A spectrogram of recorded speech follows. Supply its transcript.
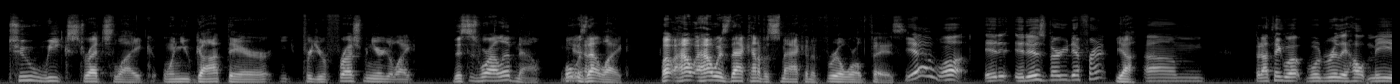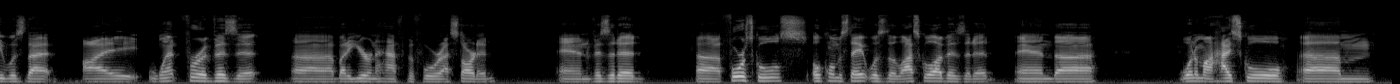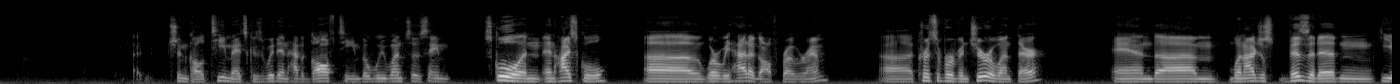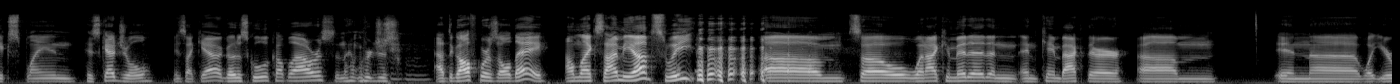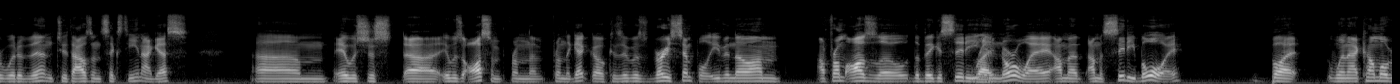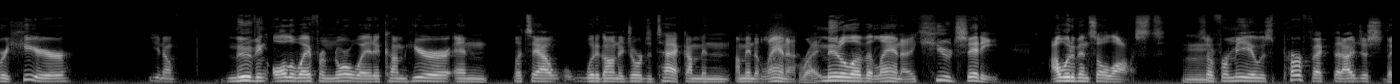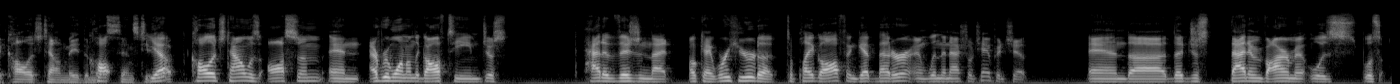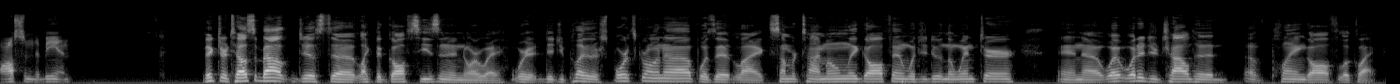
two week stretch like when you got there for your freshman year? You're like, this is where I live now. What was that like? How, how, how was that kind of a smack in the real world face? Yeah, well, it it is very different. Yeah. Um, but I think what would really help me was that I went for a visit uh, about a year and a half before I started, and visited uh, four schools. Oklahoma State was the last school I visited, and uh, one of my high school. Um, I shouldn't call it teammates because we didn't have a golf team, but we went to the same school in, in high school uh, where we had a golf program. Uh, Kristoffer Ventura went there, and um, when I just visited and he explained his schedule, he's like, "Yeah, I go to school a couple hours, and then we're just at the golf course all day." I'm like, "Sign me up, sweet." um, so when I committed and, and came back there um, in uh, what year would have been 2016, I guess. Um, it was just uh, it was awesome from the from the get go because it was very simple. Even though I'm I'm from Oslo, the biggest city Right. in Norway, I'm a I'm a city boy, but when I come over here, you know, moving all the way from Norway to come here and let's say I would have gone to Georgia Tech, I'm in I'm in Atlanta, Right. middle of Atlanta, a huge city. I would have been so lost. Mm. So for me, it was perfect that I just The college town made the Col- most sense to you. Yep, College Town was awesome, and everyone on the golf team just had a vision that okay, we're here to to play golf and get better and win the national championship, and uh, that just that environment was was awesome to be in. Viktor, tell us about just uh, like the golf season in Norway. Where did you play other sports growing up? Was it like summertime only golfing? What'd you do in the winter? And uh, what what did your childhood of playing golf look like?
